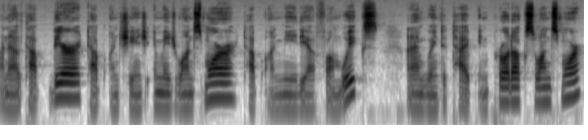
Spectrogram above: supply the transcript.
And I'll tap there, tap on change image once more, tap on media from Wix. And I'm going to type in products once more.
